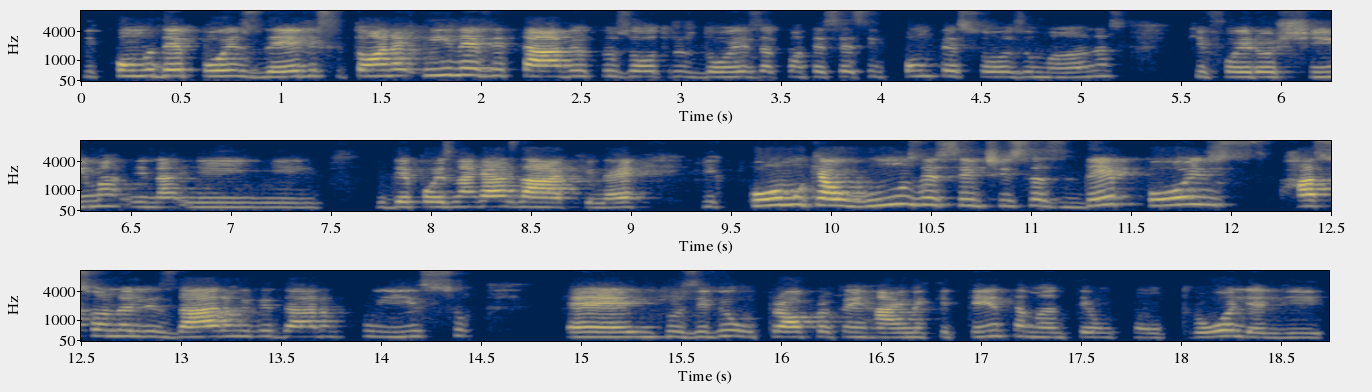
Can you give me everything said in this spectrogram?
e como depois dele se torna inevitável que os outros dois acontecessem com pessoas humanas, que foi Hiroshima e, e, e depois Nagasaki, né? E como que alguns desses cientistas depois racionalizaram e lidaram com isso, é, inclusive o próprio Oppenheimer, que tenta manter um controle ali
